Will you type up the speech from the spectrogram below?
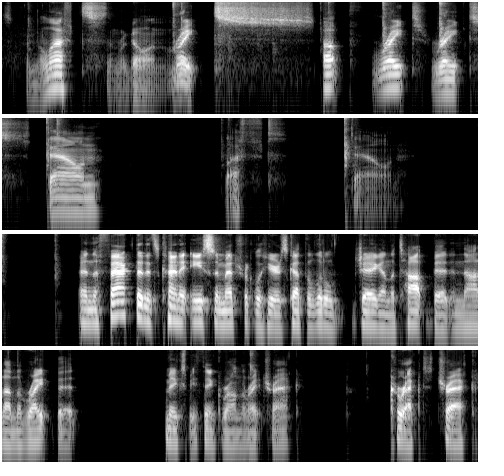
So from the left, then we're going right, up, right, right, down, left, down. And the fact that it's kind of asymmetrical here, it's got the little jag on the top bit and not on the right bit, makes me think we're on the right track. Correct track.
